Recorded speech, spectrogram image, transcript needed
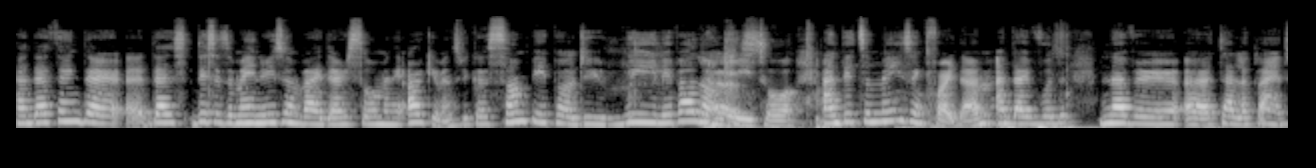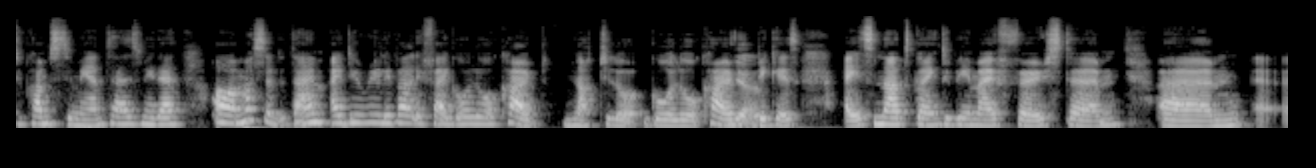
And I think there, uh, that's, this is the main reason why there's so many arguments because some people do really well on Yes. keto and it's amazing for them. And I would never uh, tell a client who comes to me and tells me that, oh, most of the time I do really well if I go low carb, not to low, go low carb Yeah. because it's not going to be my first um, um, uh,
